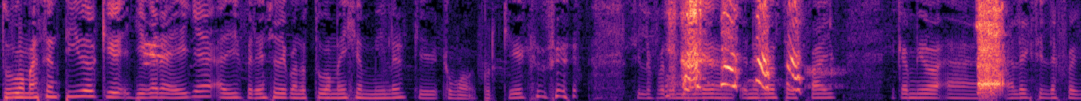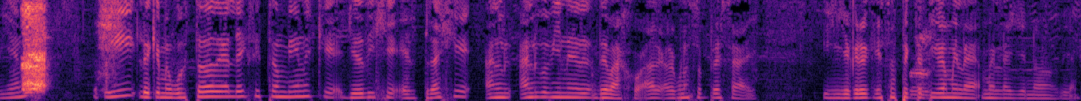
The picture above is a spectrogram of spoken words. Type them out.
Tuvo más sentido que llegar a ella, a diferencia de cuando estuvo Mayhem Miller, que como, ¿por qué? si le fue tan bien en, en el All Star 5. En cambio, a Alexis le fue bien. Y lo que me gustó de Alexis también es que yo dije, el traje, al- algo viene de- debajo, al- alguna sorpresa hay. Y yo creo que esa expectativa me la, me la llenó bien.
